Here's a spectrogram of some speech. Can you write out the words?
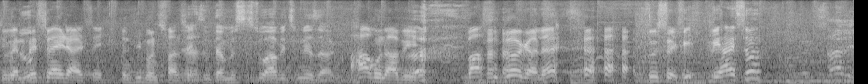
du, du? bist du älter als ich. Ich bin 27. Ja, so, da müsstest du Abi zu mir sagen. Harun Abi. Warst du Burger, ne? Grüß dich. Wie, wie heißt du? Sali.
